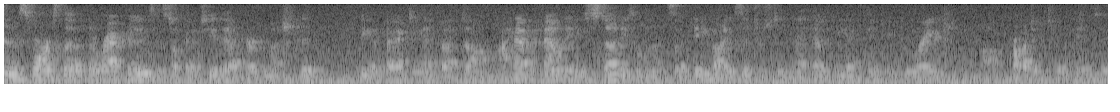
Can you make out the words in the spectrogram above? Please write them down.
and as far as the, the raccoons and stuff go too, that very much could be affecting it, but, um, I haven't found any studies on it, so if anybody's interested in that, that would be, I think, a great, uh, project to look into.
